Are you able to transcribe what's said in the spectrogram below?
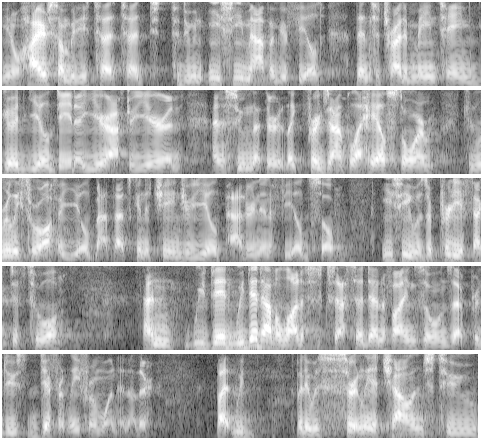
you know, hire somebody to, to, to do an EC map of your field than to try to maintain good yield data year after year and, and assume that they're, like for example, a hailstorm can really throw off a yield map. That's gonna change your yield pattern in a field. So EC was a pretty effective tool. And we did, we did have a lot of success identifying zones that produced differently from one another. But, we, but it was certainly a challenge to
